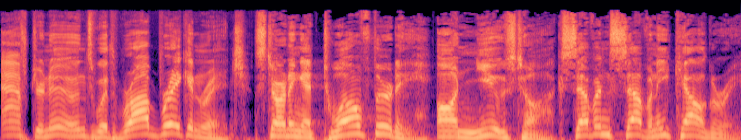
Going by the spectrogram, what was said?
Afternoons with Rob Breckenridge, starting at 1230 on News Talk 770 Calgary.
